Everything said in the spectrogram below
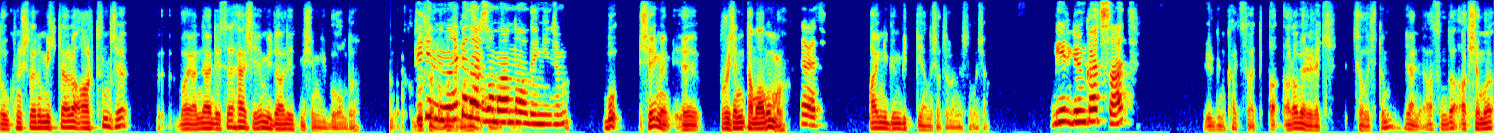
dokunuşların miktarı artınca e, bayağı neredeyse her şeye müdahale etmişim gibi oldu. Peki ne kadar hepsini. zamanını aldı Engin'cim? Bu şey mi? E, projenin tamamı mı? Evet. Aynı gün bitti yanlış hatırlamıyorsam hocam. Bir gün kaç saat? Bir gün kaç saat a- ara vererek çalıştım. Yani aslında akşama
